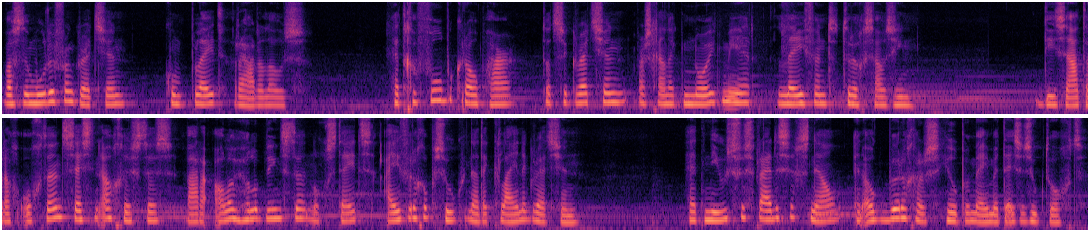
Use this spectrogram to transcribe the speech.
was de moeder van Gretchen compleet radeloos. Het gevoel bekroop haar dat ze Gretchen waarschijnlijk nooit meer levend terug zou zien. Die zaterdagochtend, 16 augustus, waren alle hulpdiensten nog steeds ijverig op zoek naar de kleine Gretchen. Het nieuws verspreidde zich snel en ook burgers hielpen mee met deze zoektocht.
